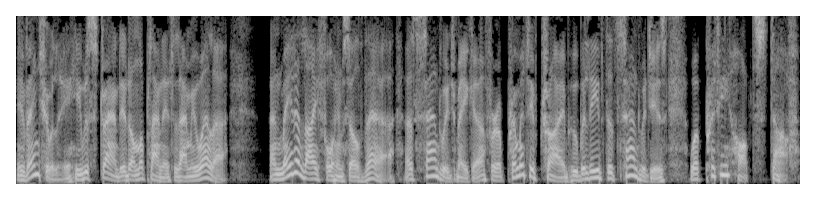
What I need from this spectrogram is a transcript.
Eventually, he was stranded on the planet Lamuella and made a life for himself there as sandwich maker for a primitive tribe who believed that sandwiches were pretty hot stuff.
